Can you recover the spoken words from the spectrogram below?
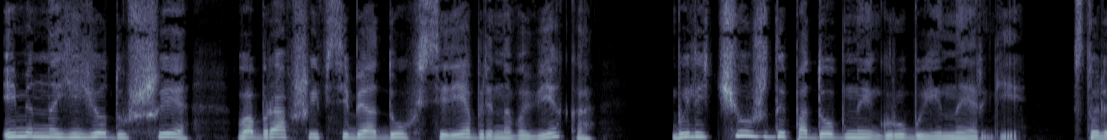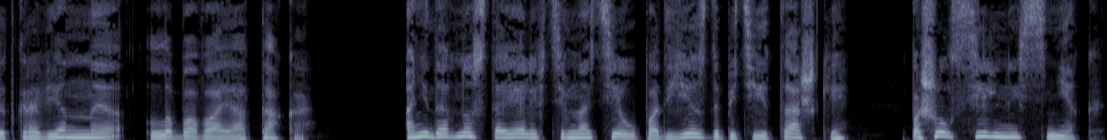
Именно ее душе, вобравшей в себя дух Серебряного века, были чужды подобные грубые энергии, столь откровенная лобовая атака. Они давно стояли в темноте у подъезда пятиэтажки, пошел сильный снег,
